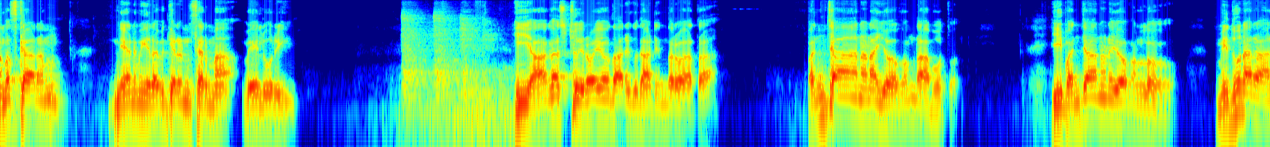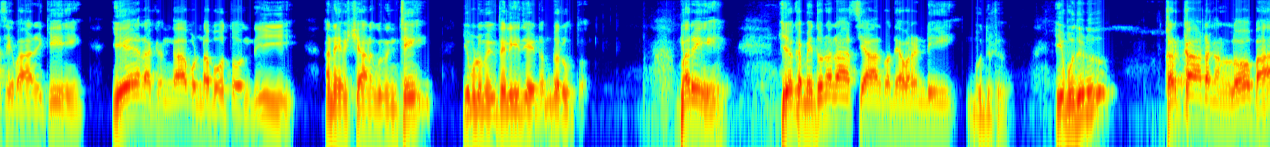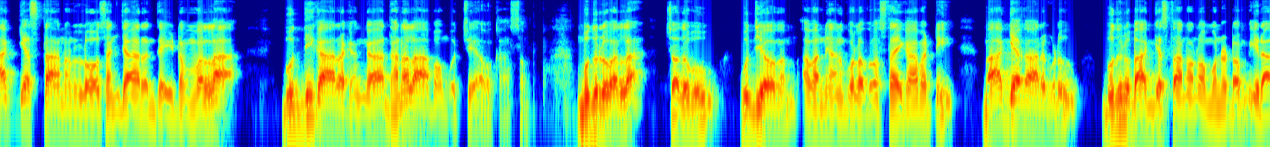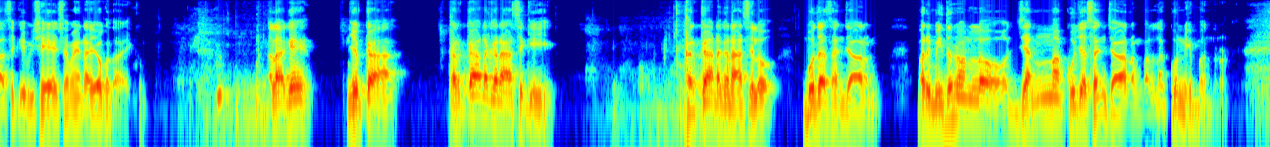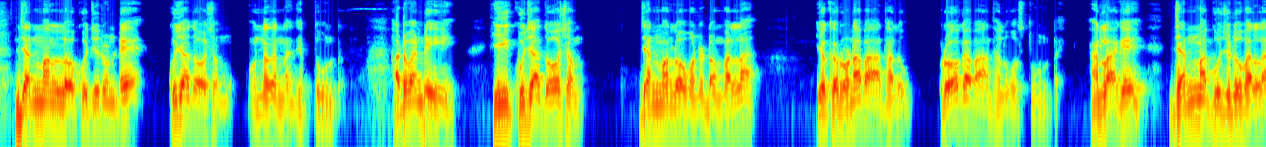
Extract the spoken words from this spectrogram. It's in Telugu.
నమస్కారం. నేను మీ రవికిరణ్ శర్మ వేలూరి. ఈ ఆగస్టు ఇరవయో తారీఖు దాటిన తర్వాత పంచానన యోగం రాబోతోంది. ఈ పంచానన యోగంలో మిథున రాశి వారికి ఏ రకంగా ఉండబోతోంది అనే విషయాన్ని గురించి ఇప్పుడు మీకు తెలియజేయటం జరుగుతుంది. మరి ఈ యొక్క మిథున రాశ్యాధిపతి ఎవరండి? బుధుడు. ఈ బుధుడు కర్కాటకంలో భాగ్యస్థానంలో సంచారం చేయటం వల్ల బుద్ధికారకంగా ధనలాభం వచ్చే అవకాశం. బుధుడు వల్ల చదువు ఉద్యోగం అవన్నీ అనుకూలతలు వస్తాయి కాబట్టి భాగ్యకారకుడు బుధుడు భాగ్యస్థానంలో ఉండటం ఈ రాశికి విశేషమైన యోగదాయకం. అలాగే ఈ యొక్క కర్కాటక రాశికి కర్కాటక రాశిలో బుధ సంచారం. మరి మిథునంలో జన్మ కుజ సంచారం వల్ల కొన్ని ఇబ్బందులు ఉన్నాయి జన్మంలో కుజుడుంటే కుజ దోషం ఉన్నదన్న చెప్తూ ఉంటాం అటువంటి ఈ కుజ దోషం జన్మంలో ఉండటం వల్ల ఈ యొక్క రుణ బాధలు రోగ బాధలు వస్తూ ఉంటాయి. అలాగే జన్మ కుజుడు వల్ల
